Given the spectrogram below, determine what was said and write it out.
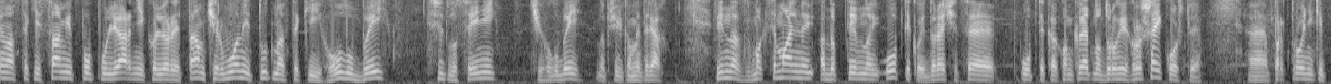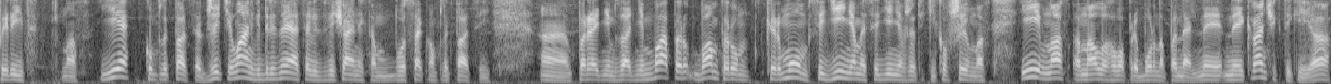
У нас такі самі популярні кольори. Там червоний, тут у нас такий голубий, світло-синій чи голубий, напишіть в коментарях. Він у нас з максимальною адаптивною оптикою. До речі, це оптика конкретно дорогих грошей коштує. Е, Парктроніки перед у нас є. Комплектація GT Line відрізняється від звичайних там босе комплектацій е, переднім заднім бампером, кермом, сидіннями. Сидіння вже такі ковши в нас. І в нас аналогова приборна панель. Не, не екранчик такий, а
